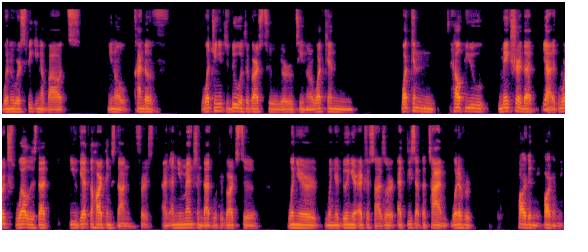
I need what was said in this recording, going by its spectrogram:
when we were speaking about, you know, kind of what you need to do with regards to your routine or what can what can help you make sure that yeah it works well is that you get the hard things done first and and you mentioned that with regards to when you're when you're doing your exercise or at least at the time whatever pardon me pardon me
